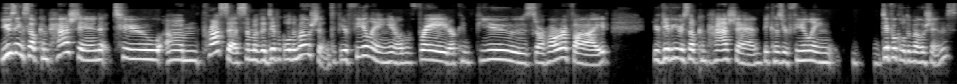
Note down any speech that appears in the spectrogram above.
using self compassion to um, process some of the difficult emotions. If you're feeling, you know, afraid or confused or horrified, you're giving yourself compassion because you're feeling difficult emotions.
